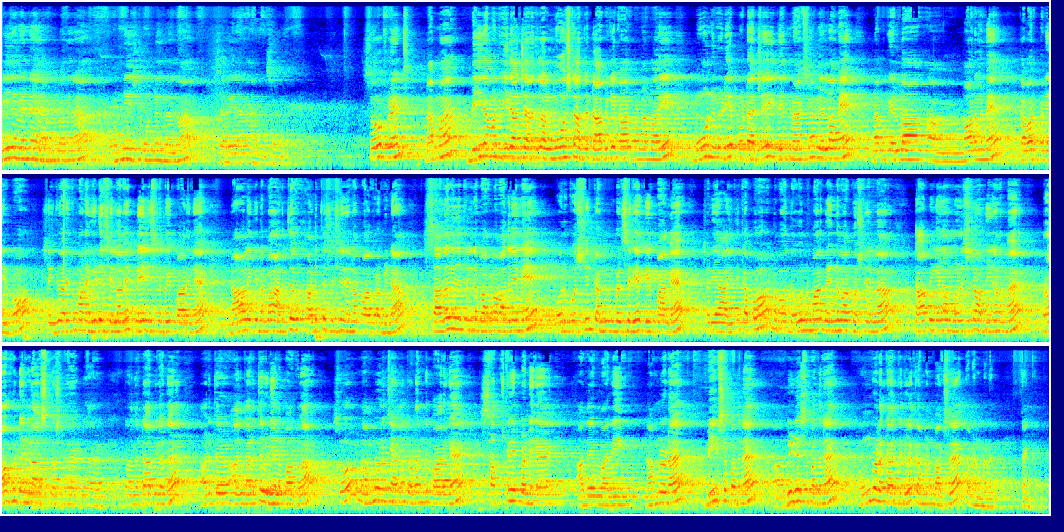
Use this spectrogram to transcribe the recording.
வீதம் என்ன அப்படின்னு பார்த்தீங்கன்னா ஒன்று இஸ்டு ஒன்றுங்கிறது தான் சரியான ஆன்சர் ஸோ ஃப்ரெண்ட்ஸ் நம்ம வீதம் அண்ட் வீதாச்சாரத்தில் ஆல்மோஸ்ட் அந்த டாப்பிக்கே கவர் பண்ண மாதிரி மூணு வீடியோ போட்டாச்சு. இது மேக்ஸிமம் எல்லாமே நமக்கு எல்லா மாடலுமே கவர் பண்ணியிருக்கோம். ஸோ இது வரைக்குமான வீடியோஸ் எல்லாமே பிளேலிஸ்ட்டில் போய் பாருங்கள் நாளைக்கு நம்ம அடுத்த அடுத்த செஷன் என்ன பார்க்குறோம் அப்படின்னா சதவீதத்தில் பார்க்கலாம். அதுலேயுமே ஒரு கொஸ்டின் கம்பல்சரியாக கேட்பாங்க. சரியா? இதுக்கப்புறம் நம்ம அந்த ஒன்று மார்க் ரெண்டு மார்க் கொஸ்டின் எல்லாம் டாபிக் எல்லாம் முடிச்சிட்டோம் அப்படின்னா நம்ம ப்ராஃபிட் அண்ட் லாஸ் கொஸ்டின் அந்த டாபிக் வந்து அடுத்த அதுக்கு அடுத்த வீடியோவில் பார்க்கலாம். ஸோ நம்மளோட சேனலை தொடர்ந்து பாருங்கள் சப்ஸ்கிரைப் பண்ணுங்கள் அதே மாதிரி நம்மளோட வியூஸை பற்றின வீடியோஸை பற்றின உங்களோட கருத்துக்களை கமெண்ட் பாக்ஸில் கமெண்ட் பண்ணுங்கள் தேங்க்யூ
